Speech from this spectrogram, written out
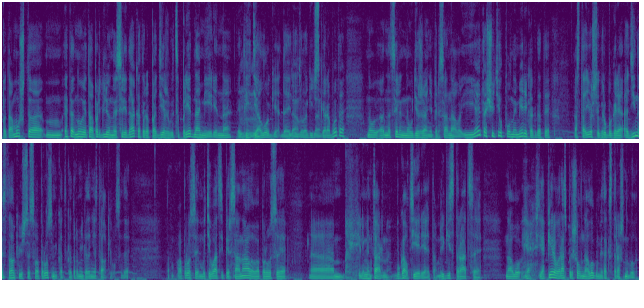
Потому что это, ну, это определенная среда, которая поддерживается преднамеренно. Это идеология, да, это Да, идеологическая да. работа, ну, нацелена на удержание персонала. И я это ощутил в полной мере, когда ты остаешься, грубо говоря, один и сталкиваешься с вопросами, с которыми никогда не сталкивался. Да. Там вопросы мотивации персонала, вопросы эм, элементарно, бухгалтерия, там, регистрация, налог. Я, я первый раз пришел в налогу, мне так страшно было.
